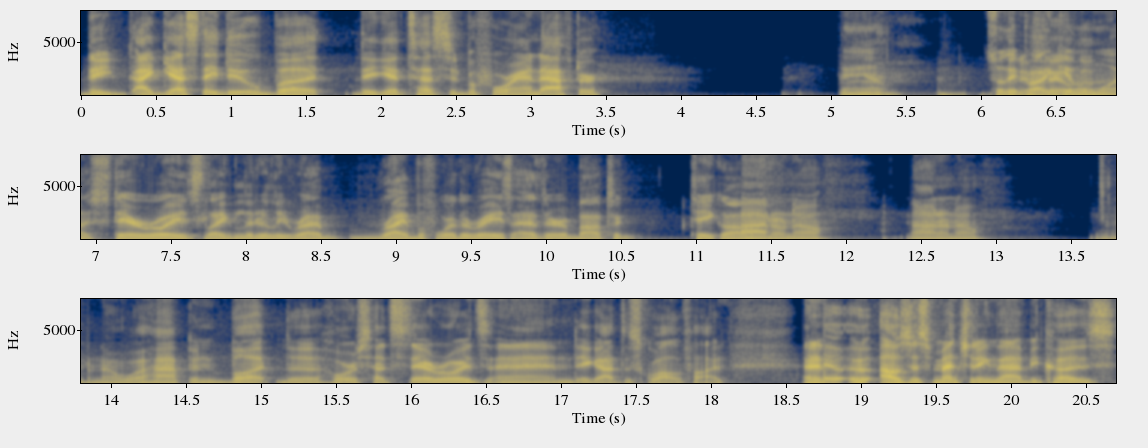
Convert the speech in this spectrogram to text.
They I guess they do, but they get tested before and after. Damn. So they probably give them up. what steroids like literally right right before the race as they're about to take off. I don't know. I don't know. I don't know what happened, but the horse had steroids and it got disqualified. And it- it- I was just mentioning that because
